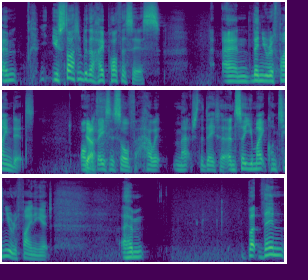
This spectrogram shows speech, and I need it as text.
Um, you started with a hypothesis, and then you refined it on Yes. the basis of how it matched the data, and so you might continue refining it. Um, but then,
